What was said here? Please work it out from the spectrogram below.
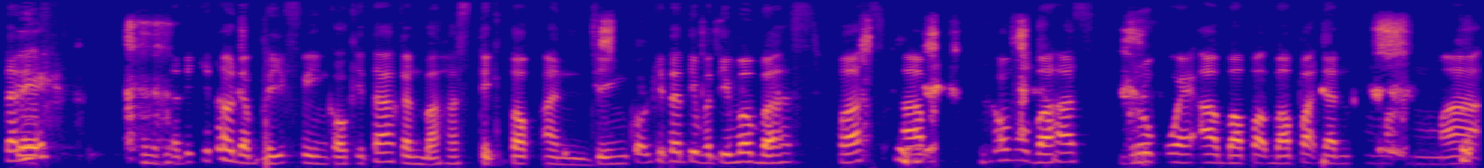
Tadi tadi kita udah briefing kok kita akan bahas TikTok anjing. Kok kita tiba-tiba bahas WhatsApp? Kau mau bahas grup WA bapak-bapak dan emak-emak?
